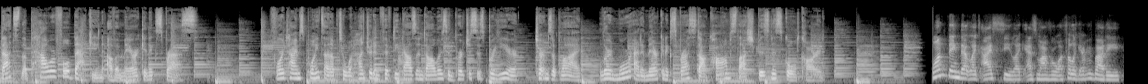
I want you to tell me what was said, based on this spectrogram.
That's the powerful backing of American Express. Four times points on up to $150,000 in purchases per year. Terms apply. Learn more at americanexpress.com slash business gold card. One thing that like I see like as my role, I feel like everybody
